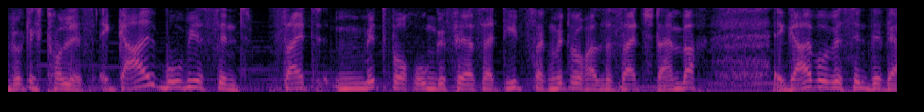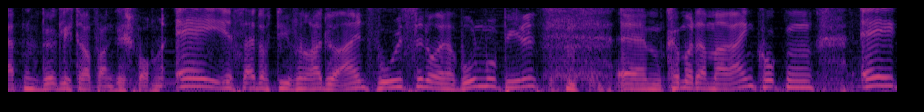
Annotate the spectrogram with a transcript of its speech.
wirklich toll ist. Egal wo wir sind, seit Mittwoch ungefähr, seit Dienstag, Mittwoch, also seit Steinbach, egal wo wir sind, wir werden wirklich darauf angesprochen. Ey, ihr seid doch die von Radio 1, wo ist denn euer Wohnmobil? Ähm, können wir da mal reingucken? Ey,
